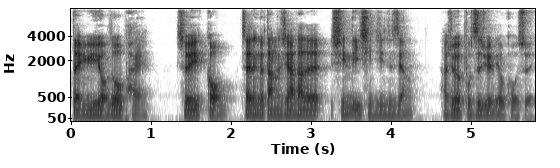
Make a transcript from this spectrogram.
等于有肉排，所以狗在那个当下，它的心理情境是这样，它就会不自觉流口水。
